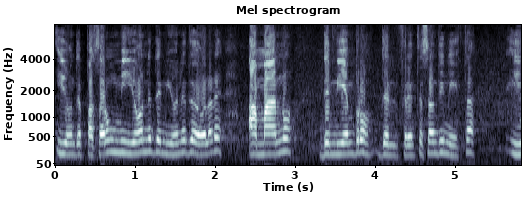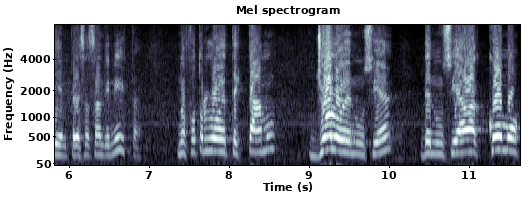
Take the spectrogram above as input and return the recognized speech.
y donde pasaron millones de millones de dólares a manos de miembros del Frente Sandinista y empresas sandinistas. Nosotros lo detectamos, yo lo denuncié, denunciaba cómo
